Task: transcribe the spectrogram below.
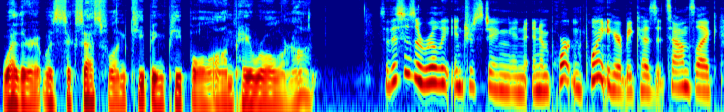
whether it was successful in keeping people on payroll or not. So this is a really interesting and, and, important point here because it sounds like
